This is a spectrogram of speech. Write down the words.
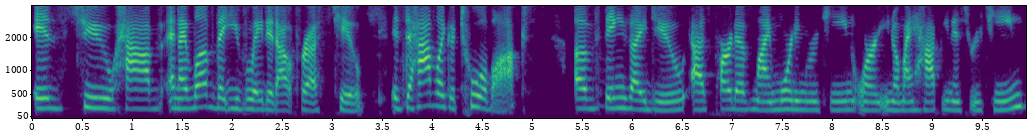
is to have, and I love that you've laid it out for us too, is to have like a toolbox of things I do as part of my morning routine or, you know, my happiness routine.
